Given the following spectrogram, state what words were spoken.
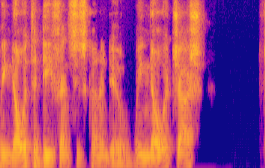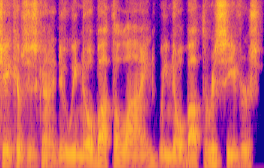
We know what the defense is going to do. We know what Josh Jacobs is going to do. We know about the line. We know about the receivers.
